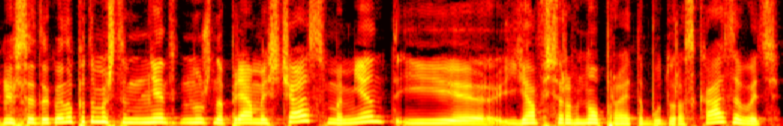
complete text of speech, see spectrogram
И все такое. Ну, потому что мне нужно прямо сейчас, в момент, и я все равно про это буду рассказывать.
